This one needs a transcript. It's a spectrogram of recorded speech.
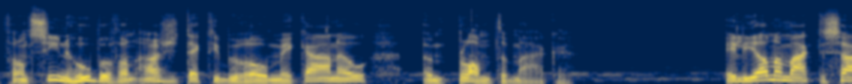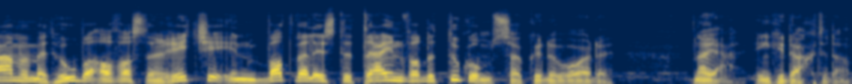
Francine Hoebe van architectenbureau Meccano een plan te maken. Eliane maakte samen met Hoebe alvast een ritje in wat wel eens de trein van de toekomst zou kunnen worden. Nou ja, in gedachten dan.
